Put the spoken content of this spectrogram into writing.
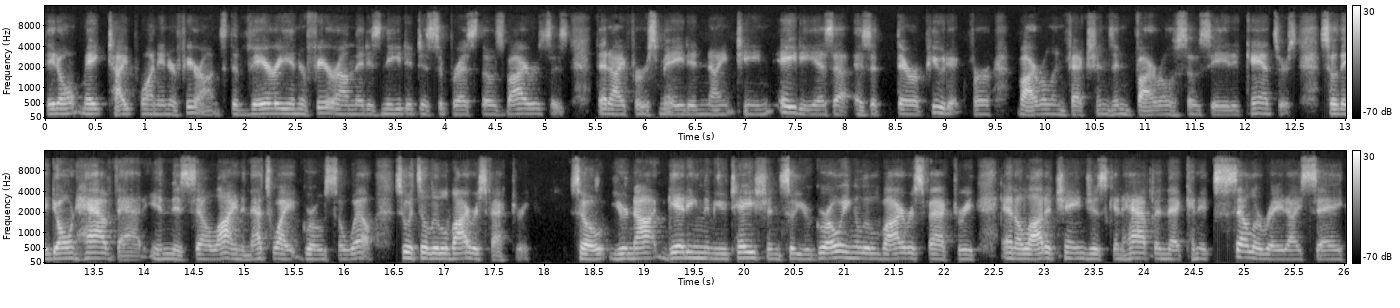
They don't make type 1 interferons, the very interferon that is needed to suppress those viruses that I first made in 1980 as a as a therapeutic for viral infections and viral associated cancers. So they don't have that in this cell line and that's why it grows so well. So it's a little virus factory so you're not getting the mutation. So you're growing a little virus factory, and a lot of changes can happen that can accelerate, I say,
